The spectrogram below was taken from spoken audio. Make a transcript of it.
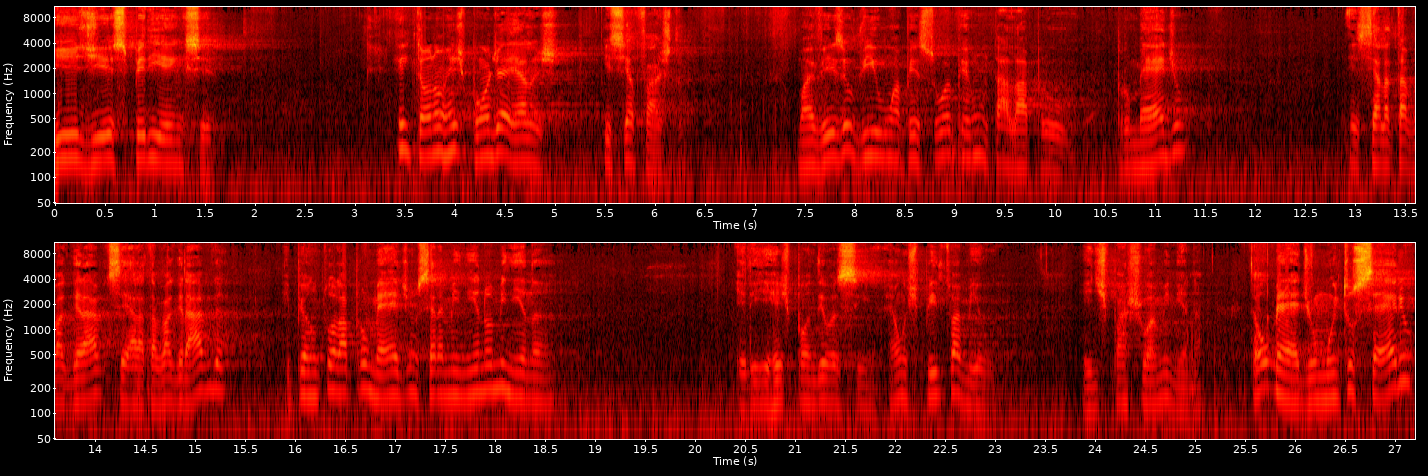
e de experiência. Então não responde a elas e se afasta. Uma vez eu vi uma pessoa perguntar lá pro, pro médium se ela estava grávida, se ela estava grávida, e perguntou lá para o médium se era menino ou menina. Ele respondeu assim: é um espírito amigo. E despachou a menina. Então o médium muito sério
